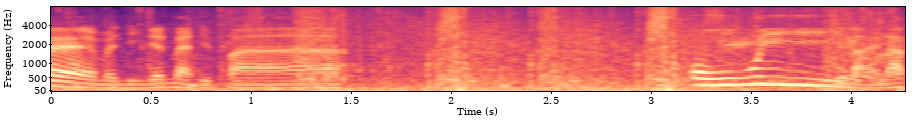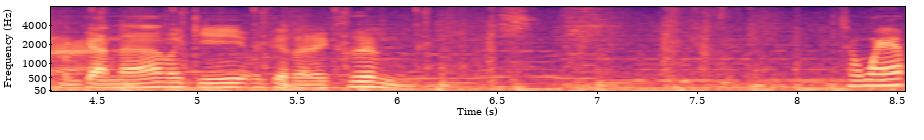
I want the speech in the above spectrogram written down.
ยมายิงเดนแมทดิฟ้าโอ้ยหลายนัดเหมือนกันนะเมื่อกี้มันเกิดอะไรขึ้นช่างแวบ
